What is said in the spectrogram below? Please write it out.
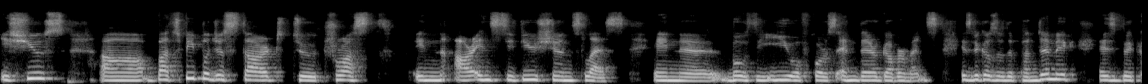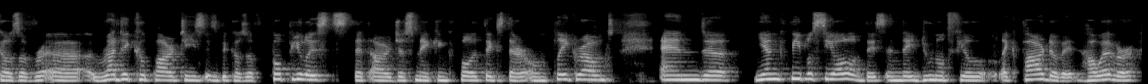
issues. Uh, but people just start to trust in our institutions less in uh, both the EU, of course, and their governments. It's because of the pandemic. It's because of uh, radical parties. It's because of populists that are just making politics their own playground. And uh, young people see all of this and they do not feel like part of it. However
